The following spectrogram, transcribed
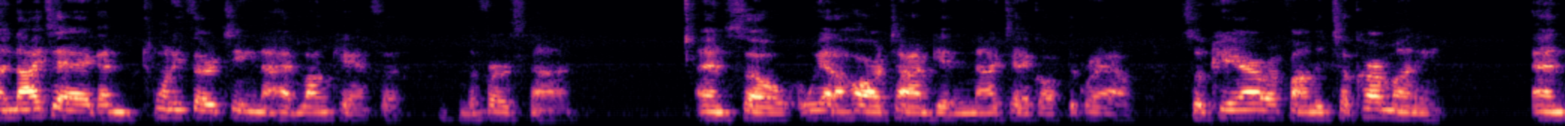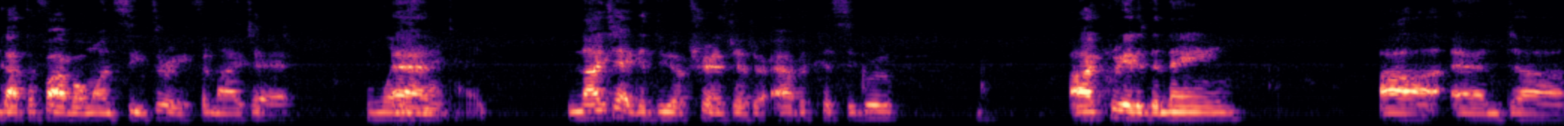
And NYTAG in 2013, I had lung cancer mm-hmm. the first time. And so we had a hard time getting NYTAG off the ground. So Kiara finally took her money and got the 501c3 for NYTAG. And what and is NYTAG is New York Transgender Advocacy Group. I created the name, uh, and uh,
